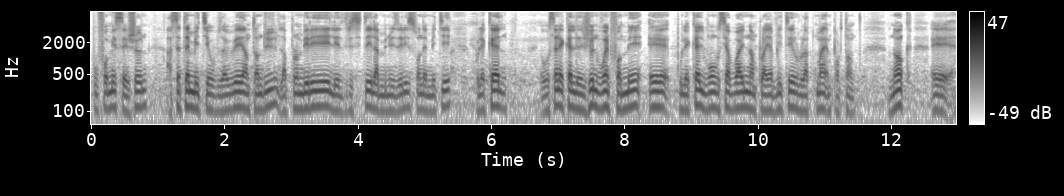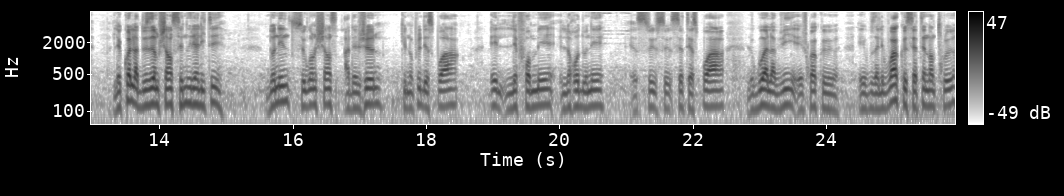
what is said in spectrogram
pour former ces jeunes à certains métiers. Vous avez entendu, la plomberie, l'électricité, la menuiserie sont des métiers pour lesquels, au sein desquels les jeunes vont être formés et pour lesquels ils vont aussi avoir une employabilité relativement importante. Donc, eh, l'école La Deuxième Chance, c'est une réalité. Donner une seconde chance à des jeunes qui n'ont plus d'espoir et les former, leur redonner eh, cet espoir, le goût à la vie. Et je crois que et vous allez voir que certains d'entre eux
